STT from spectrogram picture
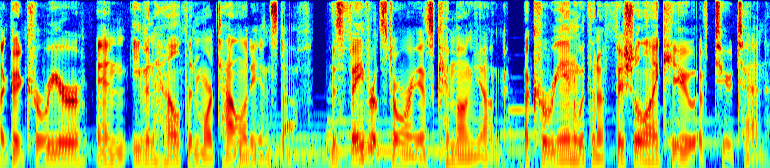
a good career, and even health and mortality and stuff. His favorite story is Kim Ung-yong, a Korean with an official IQ of 210.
